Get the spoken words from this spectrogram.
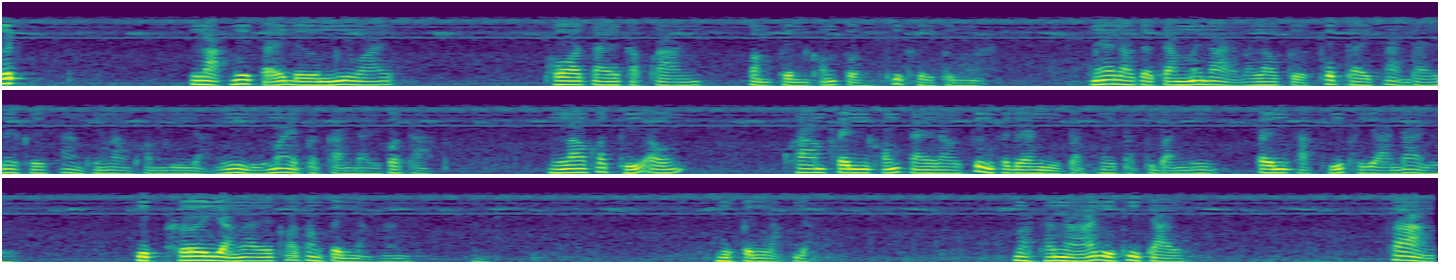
ยึดหลักนิสัยเดิมนี้ไว้ พอใจกับการบำเพ็ญของตนที่เคยเป็นมา แม้เราจะจำไม่ได้ว่าเราเกิดพบใดชาติใดได้เคยสร้างคุณงามความดีอย่างนี้หรือไม่ประการใดก็ตามเราก็ถือเอา ความเป็นของใจเราซึ่งแสดงอยู่ปัจในปัจจุบันนี้ เป็นสักขีพยานได้เลย จิตเคยอย่างไรก็ต้องเป็นอย่างนั้นนี่เป็นหลักใหญ่มาถนาอยู่ที่ใจ สร้าง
